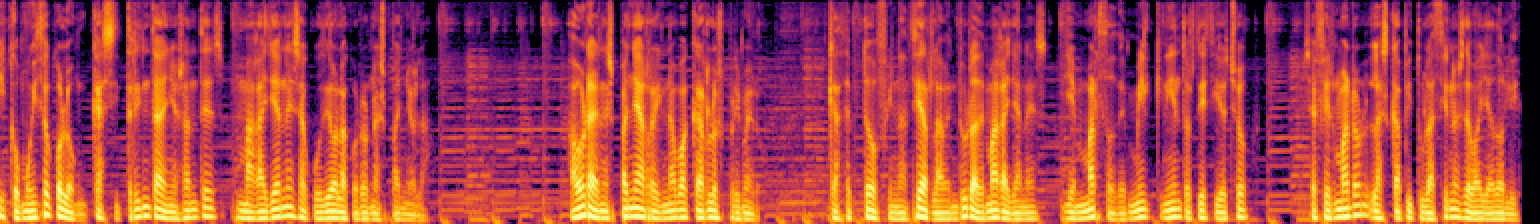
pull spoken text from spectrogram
Y como hizo Colón casi 30 años antes, Magallanes acudió a la corona española. Ahora en España reinaba Carlos I, que aceptó financiar la aventura de Magallanes y en marzo de 1518 se firmaron las capitulaciones de Valladolid,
